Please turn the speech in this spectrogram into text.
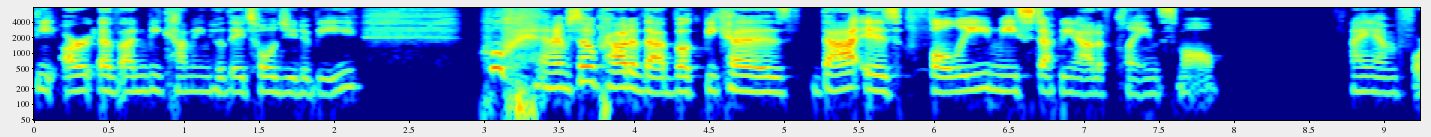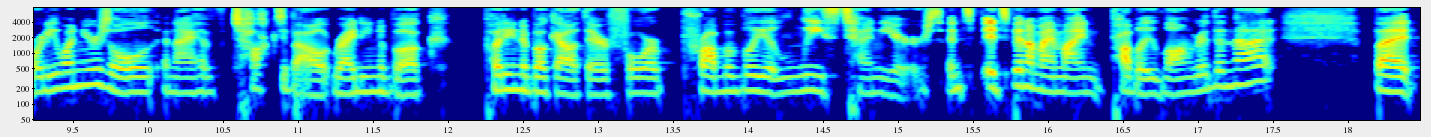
The Art of Unbecoming Who They Told You to Be. Whew, and I'm so proud of that book because that is fully me stepping out of playing small. I am 41 years old and I have talked about writing a book, putting a book out there for probably at least 10 years. It's, it's been on my mind probably longer than that. But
